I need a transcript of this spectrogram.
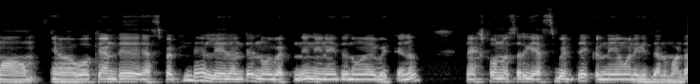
మా ఓకే అంటే ఎస్ పెట్టండి. లేదంటే నో పెట్టండి. నేనైతే నో పెట్టాను. నెక్స్ట్ వన్ వచ్చేసరికి ఎస్ పెడితే ఇక్కడ నేమ్ అడిగిద్ది అనమాట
